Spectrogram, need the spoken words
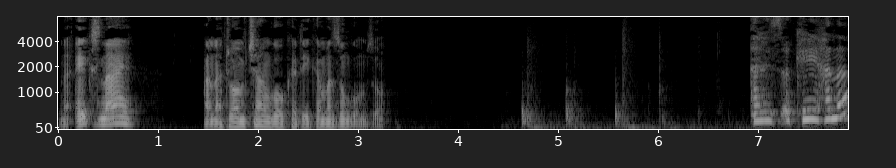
na x naye anatoa mchango katika mazungumzo Alles okay, Hanna?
